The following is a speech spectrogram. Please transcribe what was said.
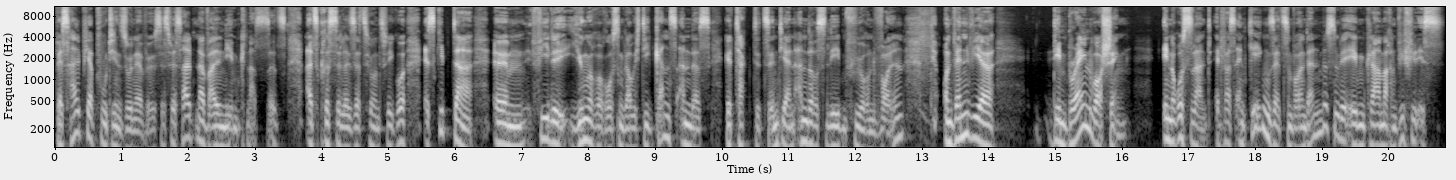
weshalb ja Putin so nervös ist, weshalb Nawalny im Knast sitzt als Kristallisationsfigur. Es gibt da ähm, viele jüngere Russen, glaube ich, die ganz anders getaktet sind, die ein anderes Leben führen wollen. Und wenn wir dem Brainwashing in Russland etwas entgegensetzen wollen, dann müssen wir eben klar machen, wie viel ist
